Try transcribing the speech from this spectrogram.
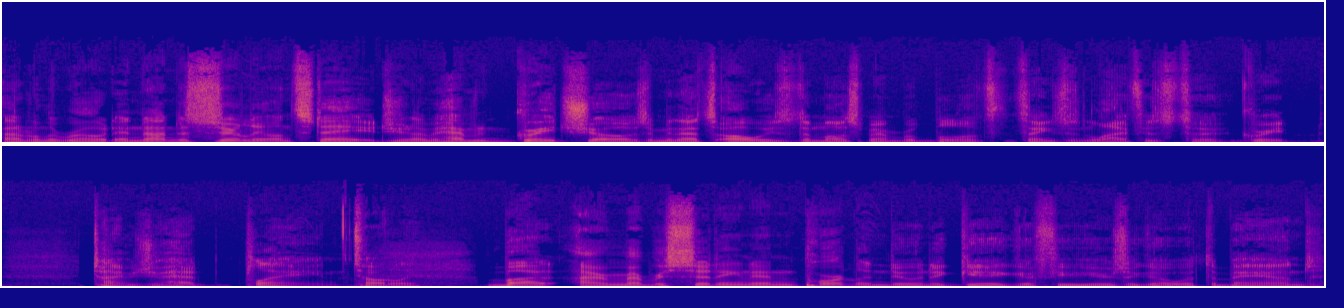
out on the road, and not necessarily on stage. You know, I mean, having great shows. I mean, that's always the most memorable of things in life is to great times you had playing. Totally. But I remember sitting in Portland doing a gig a few years ago with the band,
